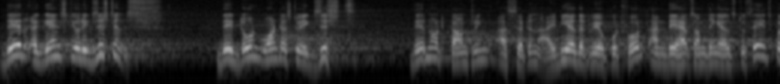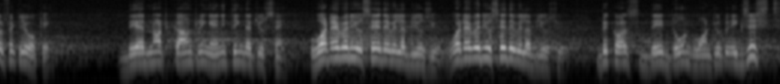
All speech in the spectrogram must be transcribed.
They're against your existence. They don't want us to exist. They're not countering a certain idea that we have put forth and they have something else to say, it's perfectly okay. They are not countering anything that you say. Whatever you say, they will abuse you. Whatever you say, they will abuse you because they don't want you to exist.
